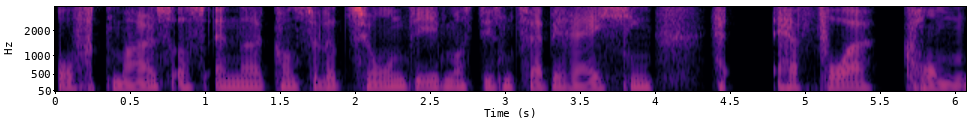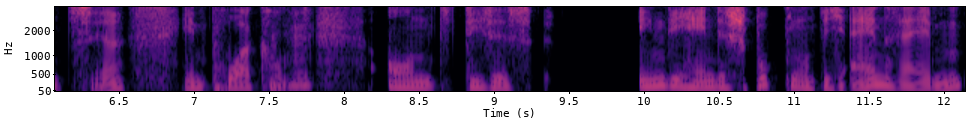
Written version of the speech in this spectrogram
oftmals aus einer Konstellation, die eben aus diesen zwei Bereichen her hervorkommt, ja, emporkommt. Mhm. Und dieses in die Hände spucken und dich einreiben,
